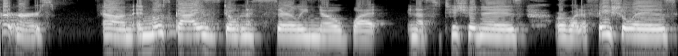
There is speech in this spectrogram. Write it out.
partners. Um, and most guys don't necessarily know what an esthetician is or what a facial is.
